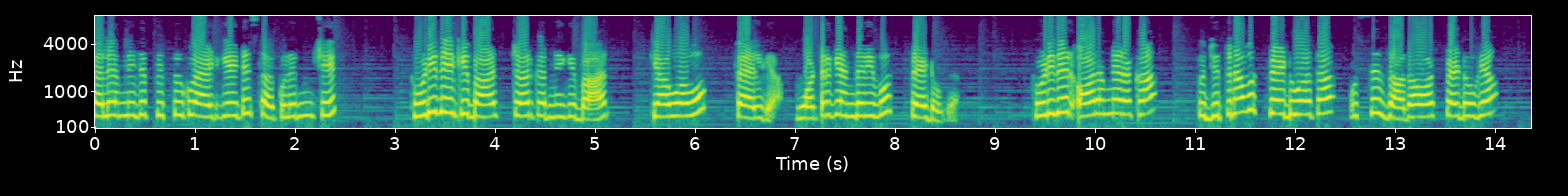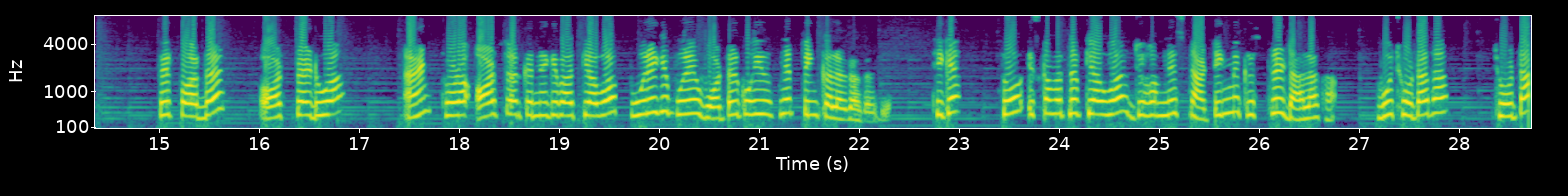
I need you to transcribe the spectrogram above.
पहले हमने जब क्रिस्टल को ऐड किया इट इज़ सर्कुलर शेप थोड़ी देर के बाद स्टर करने के बाद, क्या हुआ वो? फैल गया। वाटर के अंदर ही वो स्प्रेड हो गया। थोड़ी देर और हमने रखा तो जितना वो स्प्रेड हुआ था, उससे ज़्यादा और स्प्रेड हो गया। फिर फर्दर और स्प्रेड हुआ। एंड थोड़ा और स्टर करने के बाद क्या हुआ? पूरे के पूरे वाटर को ही उसने पिंक कलर का कर दिया। ठीक है? तो इसका मतलब क्या हुआ? जो हमने स्टार्टिंग में क्रिस्टल डाला था, वो छोटा था। छोटा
